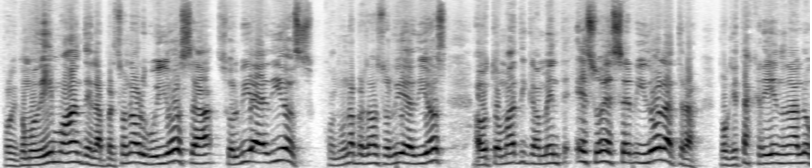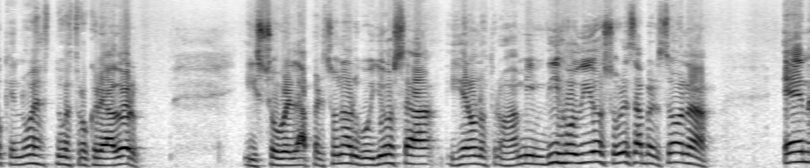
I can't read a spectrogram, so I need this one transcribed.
Porque como dijimos antes, la persona orgullosa se olvida de Dios. Cuando una persona se olvida de Dios, automáticamente eso es ser idólatra, porque estás creyendo en algo que no es nuestro creador. Y sobre la persona orgullosa, dijeron nuestros amigos, dijo Dios sobre esa persona, en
